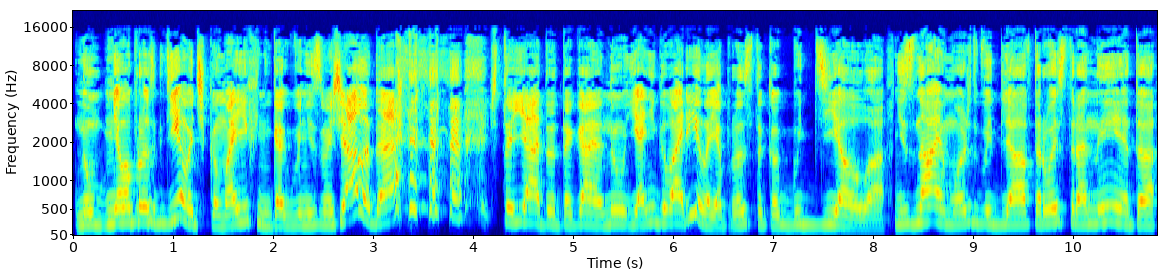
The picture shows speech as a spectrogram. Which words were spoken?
Ну, у меня вопрос к девочкам, моих как бы не смущало, да? Что я тут такая, ну, я не говорила, я просто как бы делала. Не знаю, может быть, для второй страны это,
